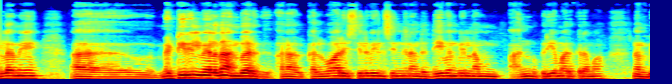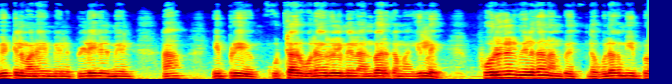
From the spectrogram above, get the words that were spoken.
எல்லாமே மெட்டீரியல் மேலே தான் அன்பாக இருக்குது ஆனால் கல்வாரி சிலுவையில் சிந்தின அந்த தெய்வன் மேல் நம் அன்பு பிரியமாக இருக்கிறோமா? நம் வீட்டில் மனைவி மேல் பிள்ளைகள் மேல் இப்படி உற்றார் உறவினர்கள் மேல் அன்பாக இருக்கமா? இல்லை. பொருள்கள் மேலே தான் அன்பு. இந்த உலகம் இப்போ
